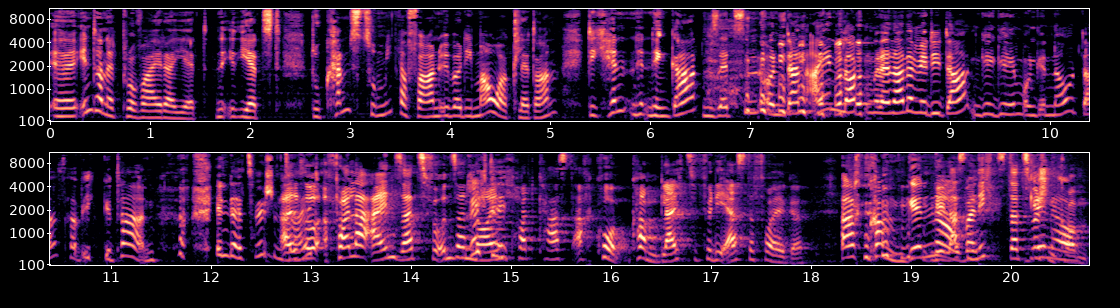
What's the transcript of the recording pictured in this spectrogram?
äh, Internetprovider jetzt, jetzt. Du kannst zu mir fahren, über die Mauer klettern, dich hinten in den Garten setzen und dann einloggen. Und dann hat er mir die Daten gegeben. Und genau das habe ich getan. In der Zwischenzeit. Also voller Einsatz für unseren Richtig. neuen Podcast. Ach komm, komm, gleich für die erste Folge. Ach komm, genau. Wir lassen nichts dazwischen genau. kommen.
